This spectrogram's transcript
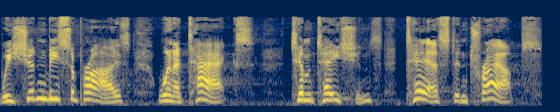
We shouldn't be surprised when attacks, temptations, tests, and traps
